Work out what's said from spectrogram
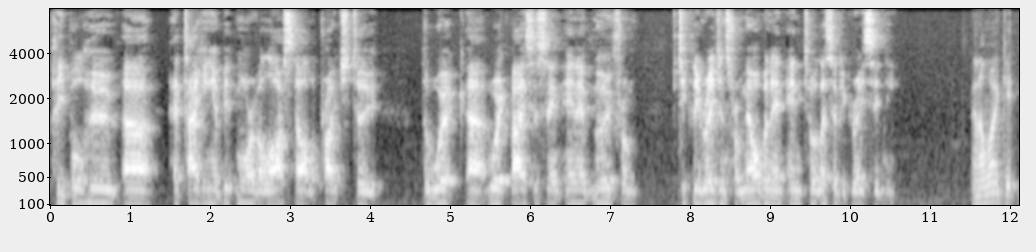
people who uh, had taking a bit more of a lifestyle approach to the work uh, work basis and, and have moved from particularly regions from Melbourne and, and to a lesser degree Sydney and I won't get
